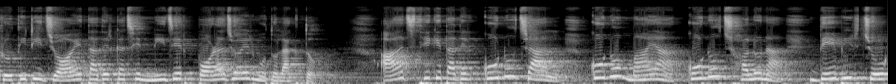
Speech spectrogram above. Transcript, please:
প্রতিটি জয় তাদের কাছে নিজের পরাজয়ের মতো লাগত। আজ থেকে তাদের কোনো চাল, কোনো মায়া, কোনো ছলনা দেবীর চোখ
